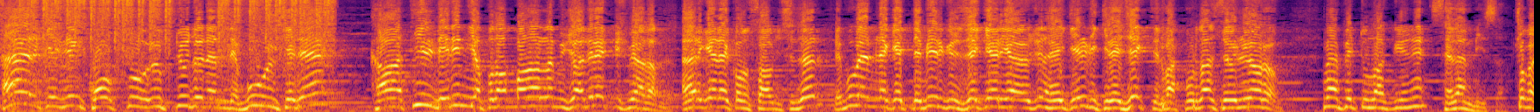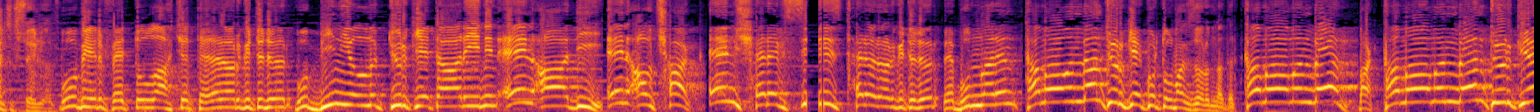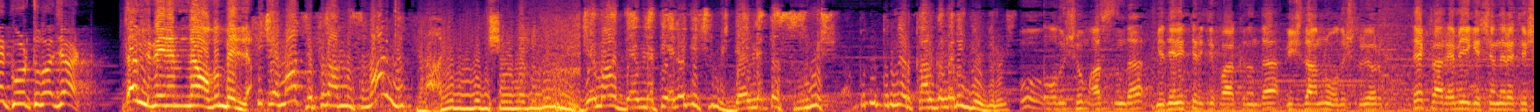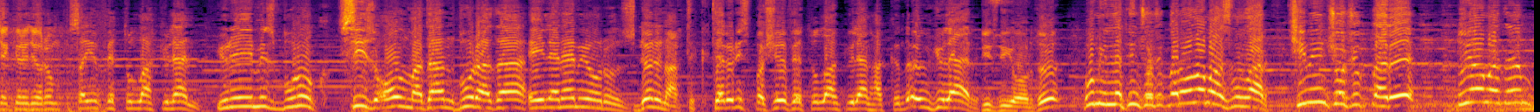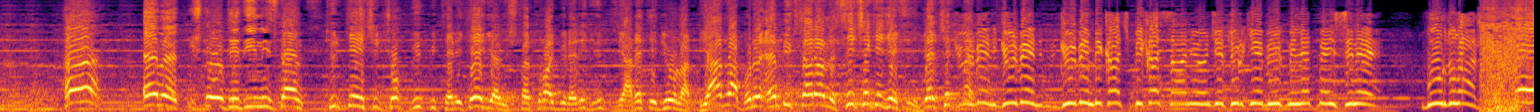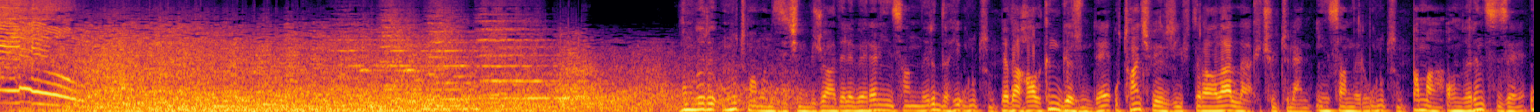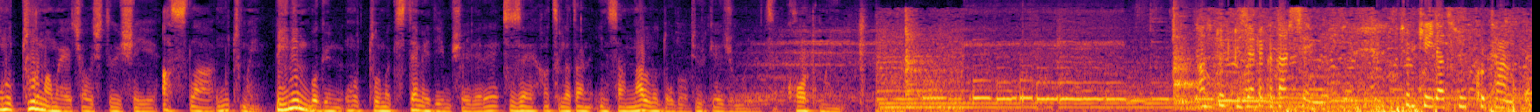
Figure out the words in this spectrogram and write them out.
herkesin korktuğu, ürktüğü dönemde bu ülkede katil derin yapılanmalarla mücadele etmiş bir adamdır. Ergenekon savcısıdır ve bu memlekette bir gün Zekeriya Öz'ün heykeli dikilecektir. Bak buradan söylüyorum. Ben Fethullah Gülen'i seven bir insan. Çok açık söylüyorum. Bu bir Fethullahçı terör örgütüdür. Bu bin yıllık Türkiye tarihinin en adi, en alçak, en şerefsiz terör örgütüdür. Ve bunların tamamından Türkiye kurtulmak zorundadır. Tamamından. Bak tamamından Türkiye kurtulacak. Tabii benim ne olduğum belli. Bir cemaat yapılanması var mı? Cemaat devleti ele geçirmiş, devlete sızmış. Bunlar kargaları güldürür. Bu oluşum aslında Medeniyetler İttifakı'nın da vicdanını oluşturuyor. Tekrar emeği geçenlere teşekkür ediyorum. Sayın Fethullah Gülen, yüreğimiz buruk. Siz olmadan burada eğlenemiyoruz. Dönün artık. Terörist başı Fethullah Gülen hakkında övgüler düzüyordu. Bu milletin çocukları olamaz bunlar. Kimin çocukları? Duyamadım. Ha? Evet işte o dediğinizden Türkiye için çok büyük bir tehlikeye gelmiş. Fethullah Gülen'i gidip ziyaret ediyorlar. Yarra bunun en büyük zararını siz çekeceksiniz. Ben çekmem. Gülbin, Gülbin, Gülbin birkaç birkaç saniye önce Türkiye Büyük Millet Meclisi'ni vurdular. Bunları unutmamanız için mücadele veren insanları dahi unutun. Ya da halkın gözünde utanç verici iftiralarla küçültülen insanları unutun. Ama onların size unutturmamaya çalıştığı şeyi asla unutmayın. Benim bugün unutturmak istemediğim şeyleri size hatırlatan insanlarla dolu Türkiye Cumhuriyeti. Korkmayın. Atatürk bize ne kadar sevdi. Türkiye'yi Atatürk kurtarmadı.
